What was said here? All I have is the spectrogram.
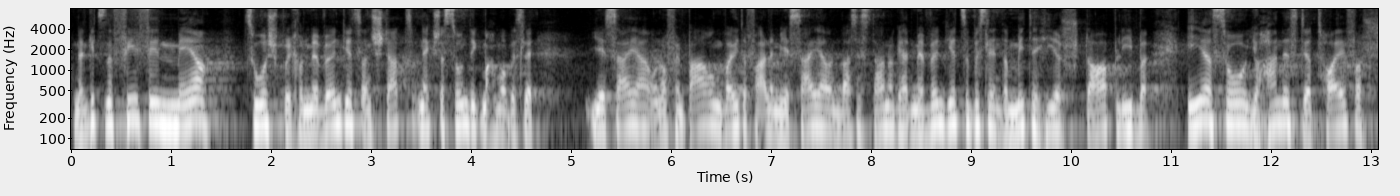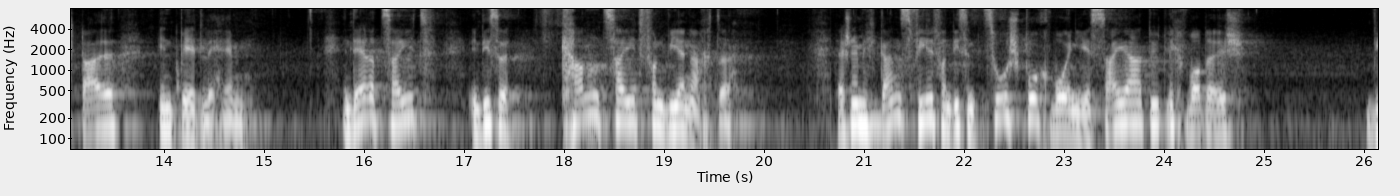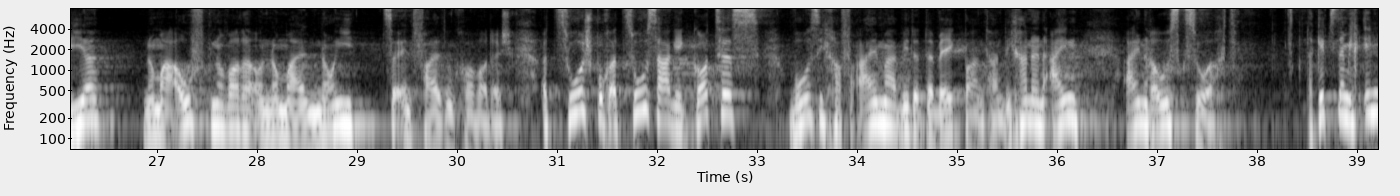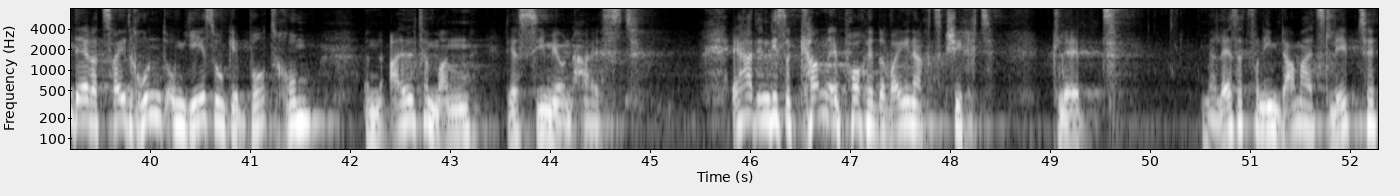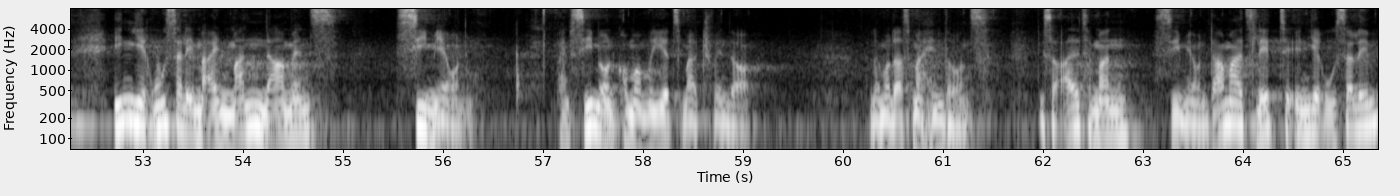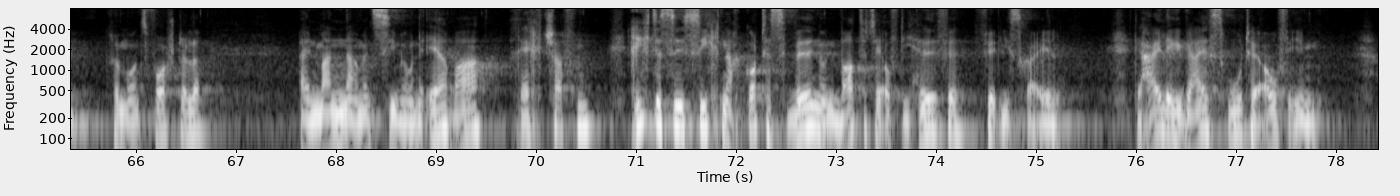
Und dann gibt es noch viel, viel mehr Zusprüche. Und wir wollen jetzt anstatt, nächster Sonntag machen wir ein bisschen Jesaja und Offenbarung weiter, vor allem Jesaja und was es da noch gehört. Wir wollen jetzt ein bisschen in der Mitte hier starb lieber, eher so Johannes der Täufer Stall in Bethlehem. In der Zeit, in dieser Kernzeit von Weihnachten, da ist nämlich ganz viel von diesem Zuspruch, wo in Jesaja deutlich worden ist, wir nochmal aufgenommen worden und nochmal neu zur Entfaltung gekommen ist. Ein Zuspruch, eine Zusage Gottes, wo sich auf einmal wieder der Weg bahnt hat. Ich habe einen, einen rausgesucht. Da gibt es nämlich in der Zeit rund um Jesu Geburt rum einen alten Mann, der Simeon heißt. Er hat in dieser Kernepoche der Weihnachtsgeschichte gelebt. Wir lesen von ihm, damals lebte in Jerusalem ein Mann namens Simeon. Beim Simeon kommen wir jetzt mal geschwind an. Lassen wir das mal hinter uns. Dieser alte Mann Simeon. Damals lebte in Jerusalem, können wir uns vorstellen, ein Mann namens Simeon. Er war rechtschaffen, richtete sich nach Gottes Willen und wartete auf die Hilfe für Israel. Der Heilige Geist ruhte auf ihm.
